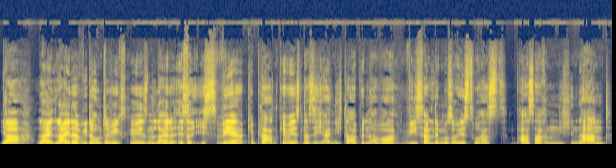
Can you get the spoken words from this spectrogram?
Ja, le leider wieder unterwegs gewesen. Leider, also es wäre geplant gewesen, dass ich eigentlich da bin, aber wie es halt immer so ist, du hast ein paar Sachen nicht in der Hand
